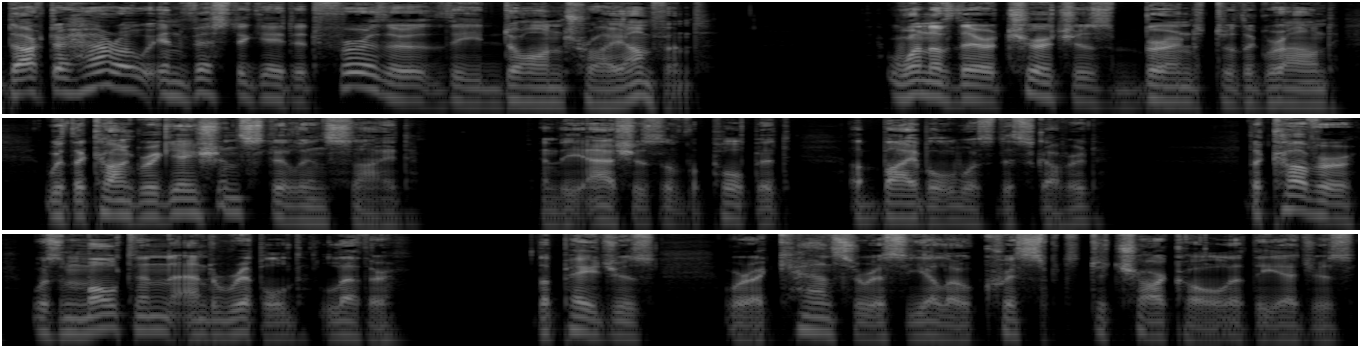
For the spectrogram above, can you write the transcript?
Dr. Harrow investigated further the Dawn Triumphant. One of their churches burned to the ground, with the congregation still inside. In the ashes of the pulpit, a Bible was discovered. The cover was molten and rippled leather. The pages were a cancerous yellow crisped to charcoal at the edges.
